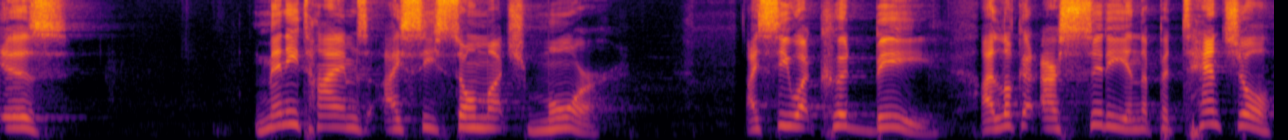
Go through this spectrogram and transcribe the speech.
is many times I see so much more. I see what could be. I look at our city and the potential.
